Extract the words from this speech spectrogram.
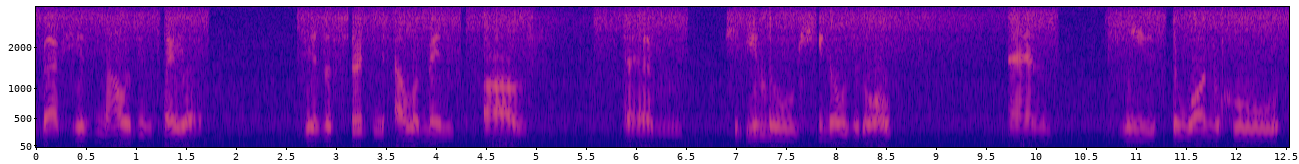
about his knowledge in Torah, there's a certain element of um, Ki'ilu, he knows it all, and he's the one who uh, he, he, he,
